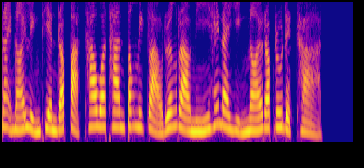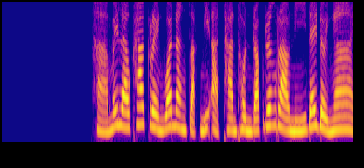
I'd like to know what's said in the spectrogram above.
นายน้อยหลิงเทียนรับปากข้าว่าท่านต้องมีกล่าวเรื่องราวนี้ให้นายหญิงน้อยรับรู้เด็ดขาด หาไม่แล้วข้าเกรงว่านางจักมิอาจทานทนรับเรื่องราวนี้ได้โดยง่าย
